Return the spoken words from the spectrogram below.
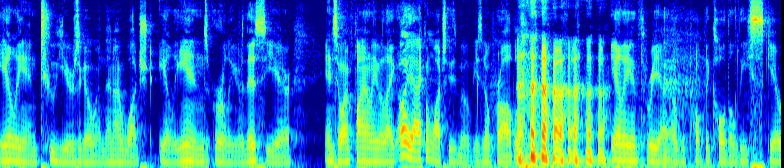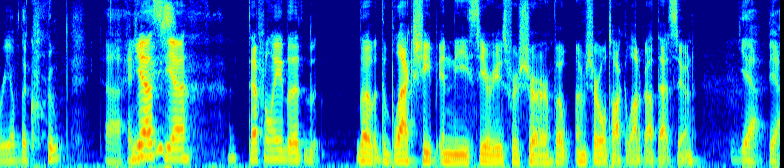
Alien two years ago, and then I watched Aliens earlier this year. And so I'm finally like, oh yeah, I can watch these movies, no problem. Alien Three, I, I, would probably call the least scary of the group. Uh, yes, yeah, definitely the the the black sheep in the series for sure. But I'm sure we'll talk a lot about that soon. Yeah, yeah.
